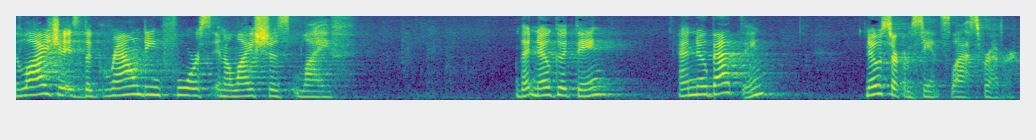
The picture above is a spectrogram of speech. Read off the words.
Elijah is the grounding force in Elisha's life. But no good thing and no bad thing, no circumstance lasts forever.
